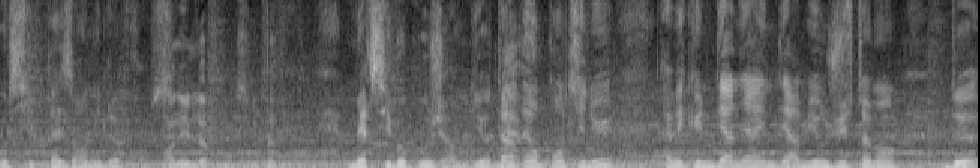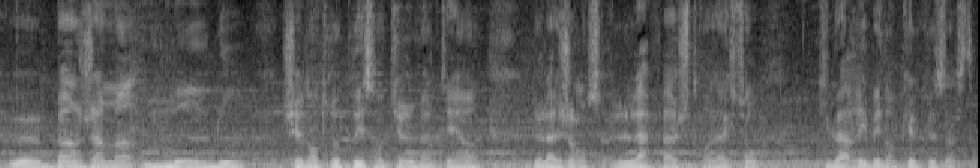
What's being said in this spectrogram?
aussi présent en Ile-de-France. En Ile-de-France, tout à fait. Merci beaucoup, Jérôme Guillotin. Et on continue avec une dernière interview justement de euh, Benjamin Mondou, chef d'entreprise Century 21 de l'agence Lafage Transaction, qui va arriver dans quelques instants.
